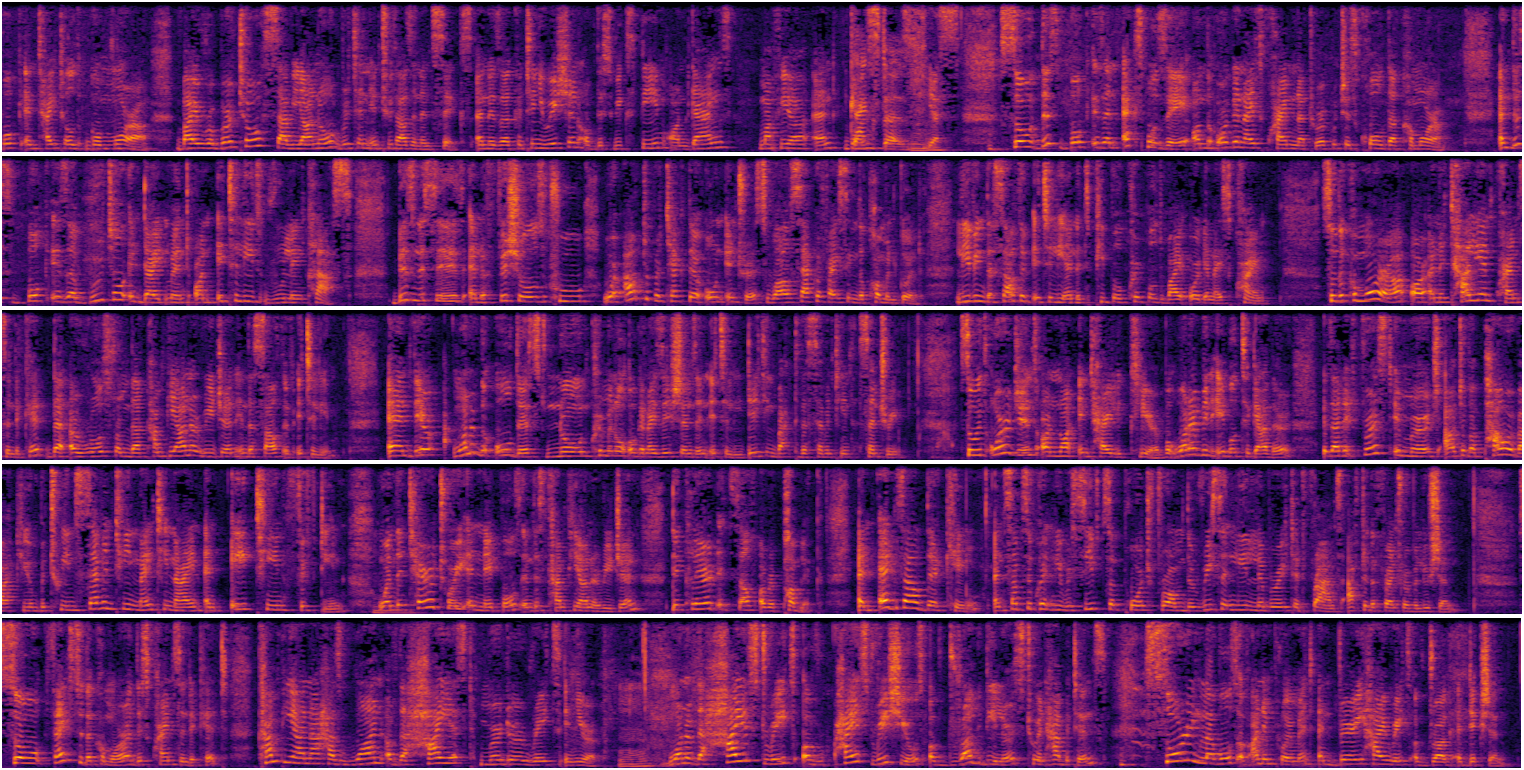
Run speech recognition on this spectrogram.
book entitled Gomorrah by Roberto Saviano, written in 2006, and is a continuation of this week's theme on gangs, mafia, and gangsters. Gangsters. Yes. So this book is an expose on the organized crime network, which is called the Camorra. And this book is a brutal indictment on Italy's ruling class, businesses and officials who were out to protect their own interests while sacrificing the common good, leaving the south of Italy and its people crippled by organized crime. So the Camorra are an Italian crime syndicate that arose from the Campania region in the south of Italy. And they're one of the oldest known criminal organizations in Italy, dating back to the 17th century. So its origins are not entirely clear, but what I've been able to gather is that it first emerged out of a power vacuum between 1799 and 1815, when the territory in Naples, in this Campania region, declared itself a republic and exiled their king, and subsequently received support from the recently liberated France after the French Revolution. So, thanks to the Camorra, this crime syndicate, Campiana has one of the highest murder rates in Europe, mm-hmm. one of the highest rates of highest ratios of drug dealers to inhabitants, soaring levels of unemployment, and very high rates of drug addiction.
